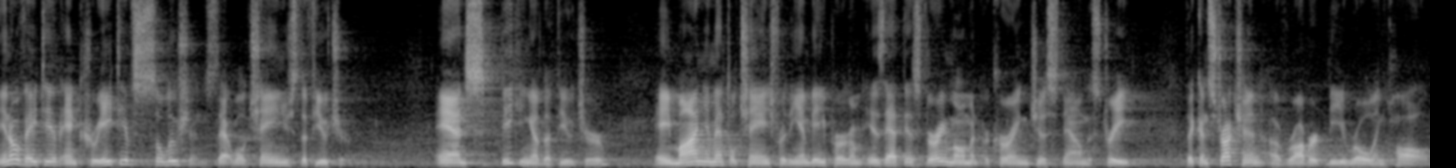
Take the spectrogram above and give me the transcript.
innovative and creative solutions that will change the future. And speaking of the future, a monumental change for the MBA program is at this very moment occurring just down the street the construction of Robert B. Rowling Hall.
